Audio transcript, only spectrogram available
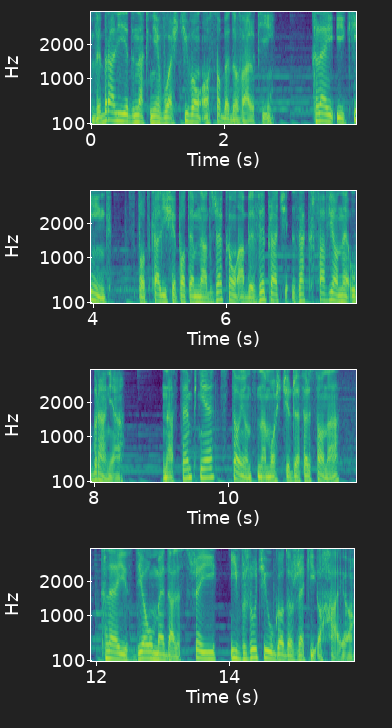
Wybrali jednak niewłaściwą osobę do walki. Clay i King spotkali się potem nad rzeką, aby wyprać zakrwawione ubrania. Następnie, stojąc na moście Jeffersona, Clay zdjął medal z szyi i wrzucił go do rzeki Ohio.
